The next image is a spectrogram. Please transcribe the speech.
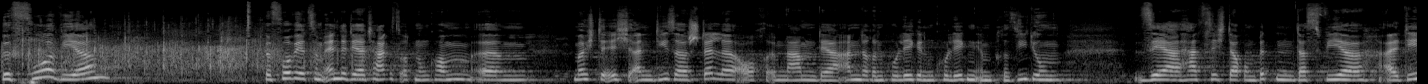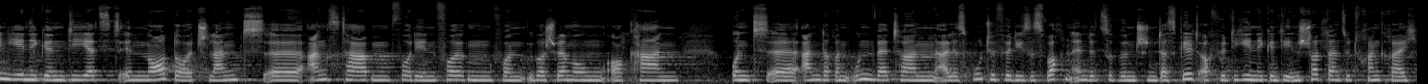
Bevor wir, bevor wir zum Ende der Tagesordnung kommen, ähm, möchte ich an dieser Stelle auch im Namen der anderen Kolleginnen und Kollegen im Präsidium sehr herzlich darum bitten, dass wir all denjenigen, die jetzt in Norddeutschland äh, Angst haben vor den Folgen von Überschwemmungen, Orkanen, und äh, anderen Unwettern alles Gute für dieses Wochenende zu wünschen. Das gilt auch für diejenigen, die in Schottland, Südfrankreich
